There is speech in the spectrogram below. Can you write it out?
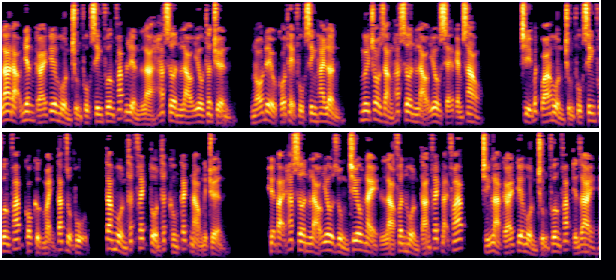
la đạo nhân cái kia hồn trùng phục sinh phương pháp liền là hát sơn lào yêu thân truyền, nó đều có thể phục sinh hai lần, ngươi cho rằng hát sơn lào yêu sẽ kém sao? Chỉ bất quá hồn trùng phục sinh phương pháp có cực mạnh tác dụng phụ tam hồn thất phách tổn thất không cách nào nghịch chuyển. Hiện tại hát sơn lão yêu dùng chiêu này là phân hồn tán phách đại pháp, chính là cái kia hồn trùng phương pháp tiến giai.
